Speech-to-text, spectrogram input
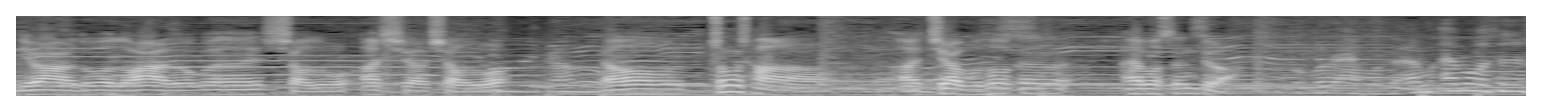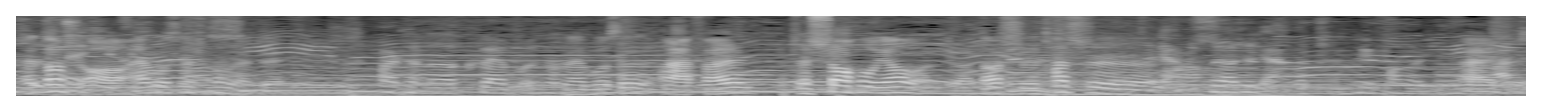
里瓦尔多、罗尔多跟小罗啊小小罗，然后中场呃吉尔伯托跟埃默森，对吧？不是埃默森，埃埃默森是当时哦，埃默森冲的对，换成了克莱伯森。克莱伯森，哎，反正这双后腰嘛，对吧？当时他是这两个后腰是两个纯粹防守型哎，对，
